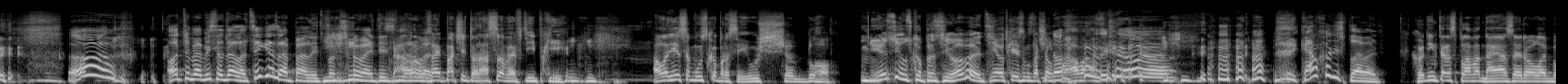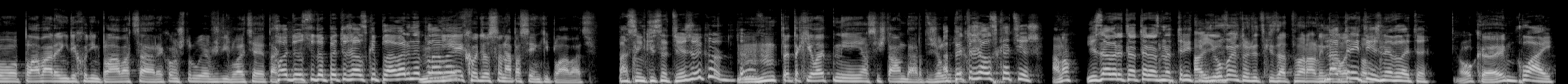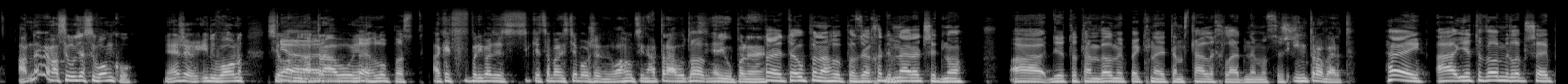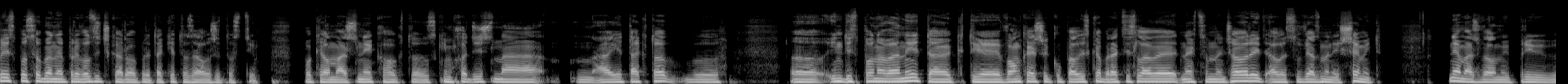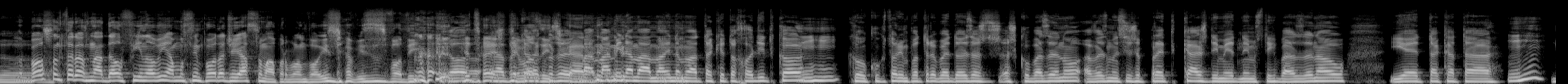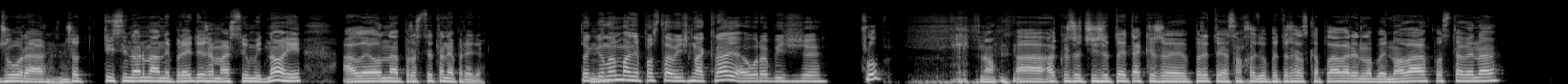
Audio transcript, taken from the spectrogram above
oh, od teba by sa dala ciga zapáliť, počúvaj, ty si Áno, normálne. sa páči to rasové vtipky. Ale nie som úzkoprsý, už dlho. Nie si úzko prsí vôbec. Nie, odkedy som začal No. plávať. Kam chodíš plávať? Chodím teraz plávať na jazero, lebo plaváreň, kde chodím plávať, sa rekonštruuje vždy v lete. Tak... Chodil si do Petržalskej plávárne plávať? Nie, chodil som na pasienky plávať. Pasinky sa tiež reko... Mhm, to je taký letný asi štandard. Že A ľudia... Petržalská tiež. Áno? Je zavretá teraz na 3 A týždne. Juventus vždycky zatvárali Na na, 3 leto. týždne v lete. OK. Why? A neviem, asi ľudia sú vonku. Nie, že idú von, si lahnú na trávu. to je Nie? hlúposť. A keď v prípade, keď sa bavím s tebou, že lahnú si na trávu, to No, asi nie je úplne... To je, to je úplná hlúposť. Ja chodím najradšej dno a je to tam veľmi pekné, je tam stále chladné. Musíš... Introvert. Hej, a je to veľmi lepšie aj prispôsobené pre vozičkárov, pre takéto záležitosti. Pokiaľ máš niekoho, kto, s kým chodíš na, a je takto uh, uh, indisponovaný, tak tie vonkajšie kúpaliska v Bratislave, nechcem nič hovoriť, ale sú viac menej šemit. Nemáš veľmi pri... Uh, Bol som teraz na Delfínovi a musím povedať, že ja som mal problém vojsť a vyjsť z vody. to, to je napríklad akože ma, mamina, má, mamina má takéto chodítko, Mhm. ku, ku ktorým potrebuje dojsť až, až ku bazénu a vezmi si, že pred každým jedným z tých bazénov je taká tá Mhm. džúra, Mhm. čo ty si normálne prejdeš a máš si umyť nohy, ale ona proste to neprejde. Tak ju normálne postavíš na kraj a urobíš, že... Flup. No a akože, čiže to je také, že preto ja som chodil Petržalská plávareň, lebo je nová postavená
